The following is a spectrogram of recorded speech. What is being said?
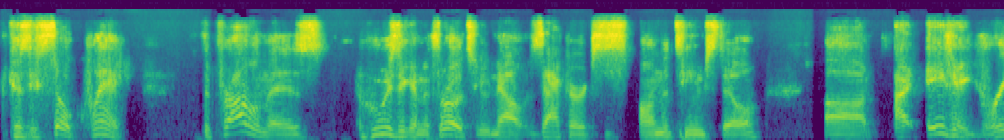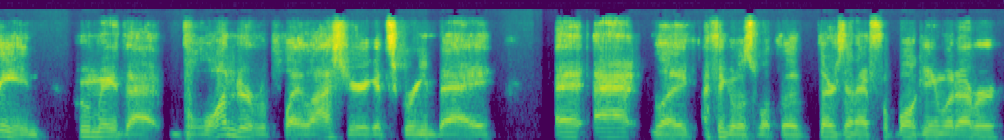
because he's so quick. The problem is who is he going to throw to? Now, Zach Ertz is on the team still. Uh, AJ Green, who made that blunder of a play last year against Green Bay at, at like, I think it was what the Thursday night football game, whatever.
